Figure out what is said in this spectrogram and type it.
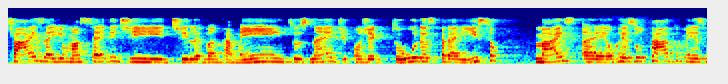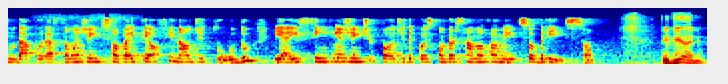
faz aí uma série de, de levantamentos, né, de conjecturas para isso, mas é, o resultado mesmo da apuração a gente só vai ter ao final de tudo, e aí sim a gente pode depois conversar novamente sobre isso. Viviane,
